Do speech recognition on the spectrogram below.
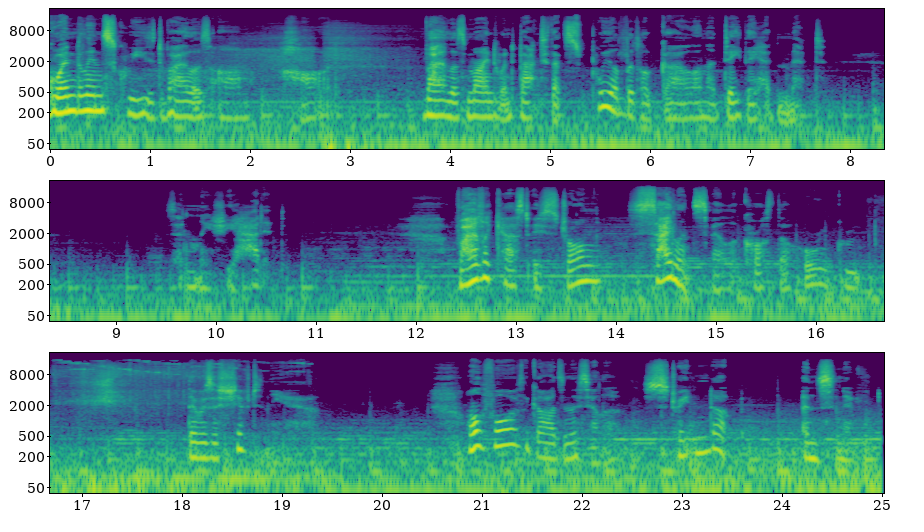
Gwendoline squeezed Viola's arm hard. Viola's mind went back to that spoiled little girl on the day they had met. Suddenly she had it. Viola cast a strong, silent spell across the whole group. There was a shift in the air. All four of the guards in the cellar straightened up and sniffed.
